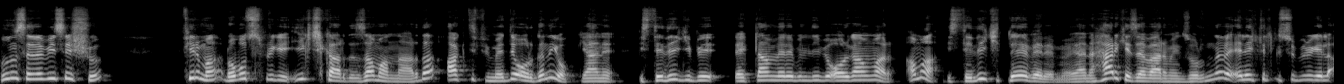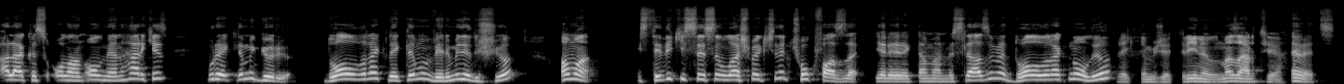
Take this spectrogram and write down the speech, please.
Bunun sebebi ise şu. Firma robot süpürgeyi ilk çıkardığı zamanlarda aktif bir medya organı yok. Yani istediği gibi reklam verebildiği bir organ var ama istediği kitleye veremiyor. Yani herkese vermek zorunda ve elektrikli süpürgeyle alakası olan olmayan herkes bu reklamı görüyor. Doğal olarak reklamın verimi de düşüyor ama istediği kitlesine ulaşmak için de çok fazla yere reklam vermesi lazım ve doğal olarak ne oluyor? Reklam ücretleri inanılmaz artıyor. Evet.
